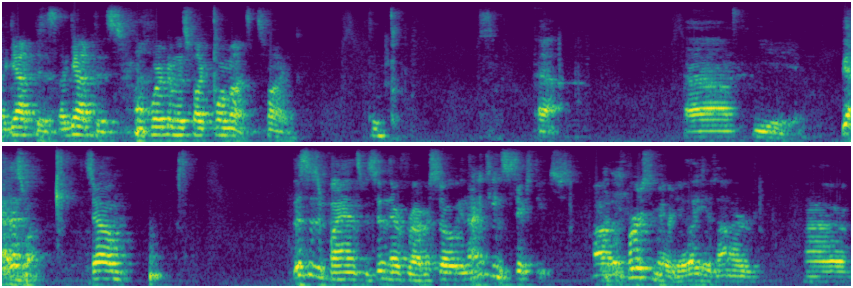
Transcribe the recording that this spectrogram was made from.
I got this. I got this. I've worked on this for like four months. It's fine. Yeah. Uh, Yeah. Yeah, this one. So this is a plan that's been sitting there forever. So in the 1960s, uh, the first mayor Daley, his honor uh,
